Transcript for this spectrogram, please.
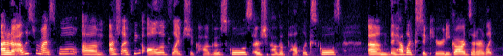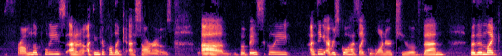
I don't know, at least for my school, um actually I think all of like Chicago schools or Chicago public schools, um, they have like security guards that are like from the police. I don't know. I think they're called like SROs. Um, but basically I think every school has like one or two of them. But then like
